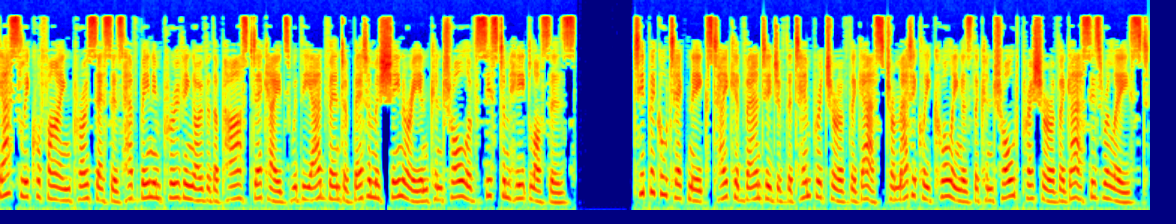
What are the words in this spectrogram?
Gas liquefying processes have been improving over the past decades with the advent of better machinery and control of system heat losses. Typical techniques take advantage of the temperature of the gas dramatically cooling as the controlled pressure of a gas is released.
